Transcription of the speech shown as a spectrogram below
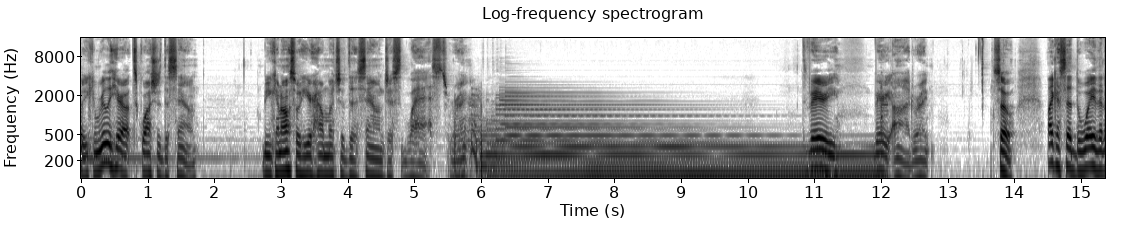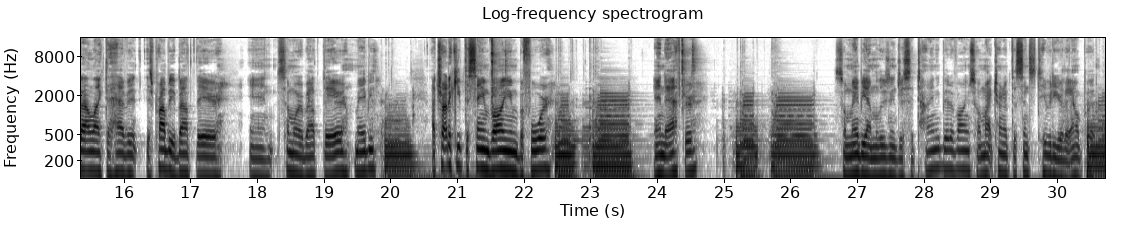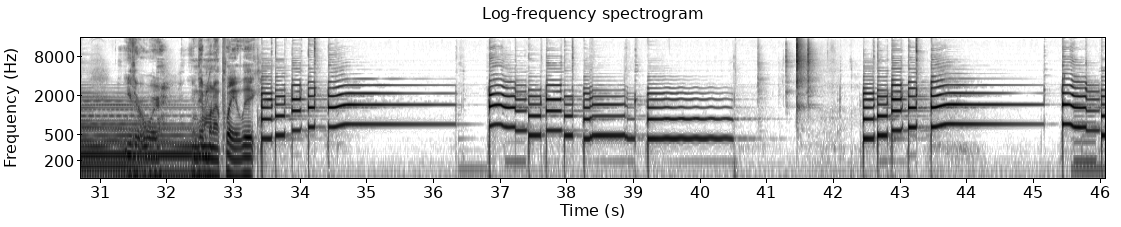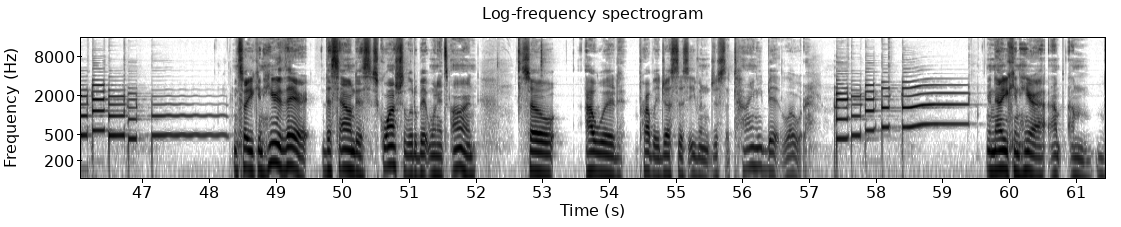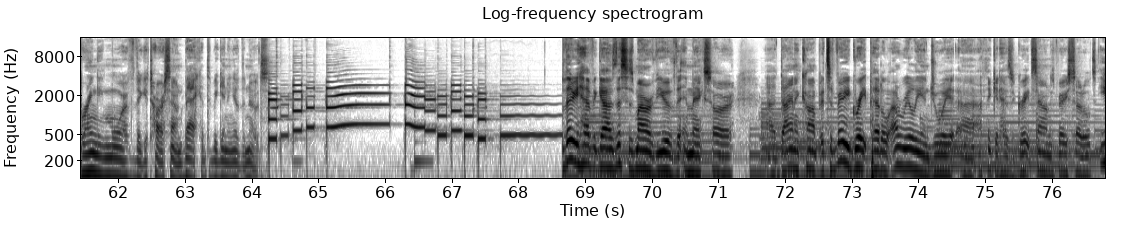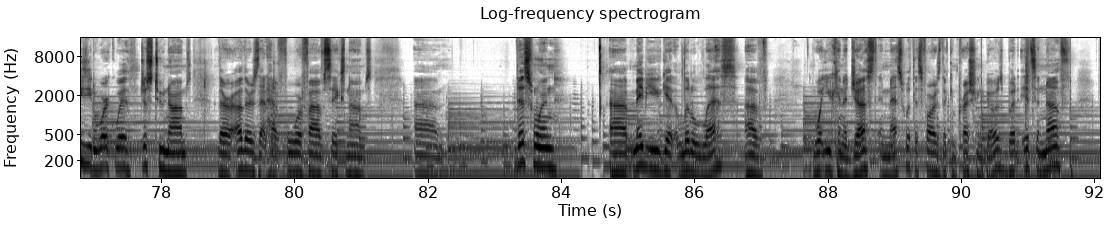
So you can really hear how it squashes the sound. But you can also hear how much of the sound just lasts, right? It's very, very odd, right? So, like I said, the way that I like to have it is probably about there and somewhere about there, maybe. I try to keep the same volume before and after. So maybe I'm losing just a tiny bit of volume, so I might turn up the sensitivity or the output, either or. And then when I play a lick, And so you can hear there, the sound is squashed a little bit when it's on. So I would probably adjust this even just a tiny bit lower. And now you can hear I, I'm, I'm bringing more of the guitar sound back at the beginning of the notes. There you have it, guys. This is my review of the MXR uh, Dynacomp. It's a very great pedal. I really enjoy it. Uh, I think it has a great sound. It's very subtle. It's easy to work with. Just two knobs. There are others that have four, five, six knobs. Um, this one, uh, maybe you get a little less of what you can adjust and mess with as far as the compression goes, but it's enough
